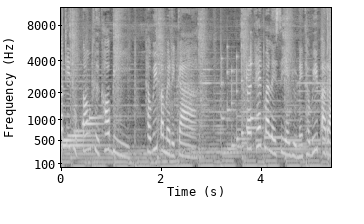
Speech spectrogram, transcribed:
ข้อที่ถูกต้องคือข้อ B ทวีปอเมริกา ประเทศมาเลเซียอยู่ในทวีปอะไร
